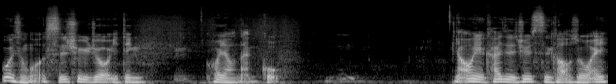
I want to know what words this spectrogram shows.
为什么失去就一定会要难过？然后也开始去思考说，哎，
